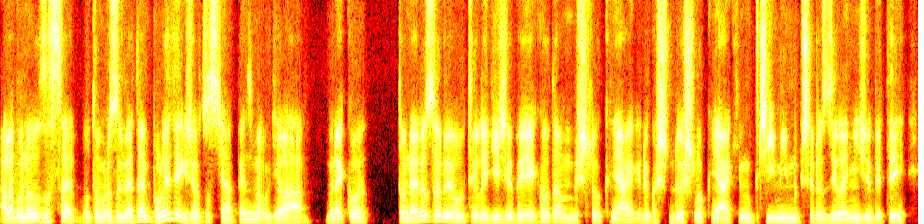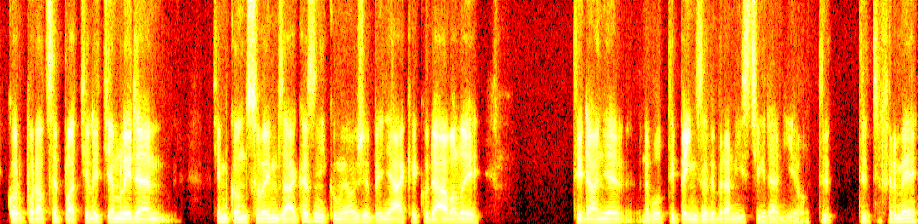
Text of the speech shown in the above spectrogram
Ale ono zase, o tom rozhoduje ten politik, že jo, co s těmi penězmi udělá. On jako to nerozhodují ty lidi, že by jako tam šlo k nějak, došlo k nějakému přímému přerozdělení, že by ty korporace platily těm lidem, těm koncovým zákazníkům, jo, že by nějak jako dávali ty daně, nebo ty peníze vybrané z těch daní. Jo. Ty, ty, ty firmy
